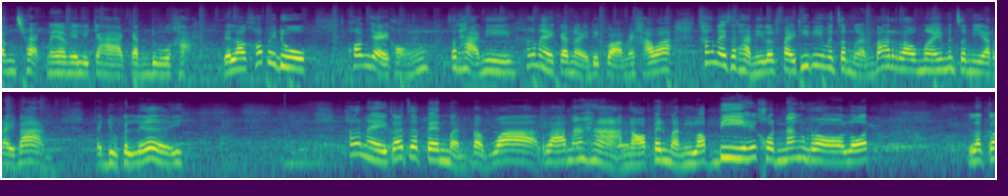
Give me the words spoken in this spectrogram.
Amtrak ในอเมริกากันดูค่ะ เดี๋ยวเราเข้าไปดู ความใหญ่ของสถานีข้างในกันหน่อยดีกว่าไหมคะว่า ข้างในสถานีรถไฟที่นี่มันจะเหมือนบ้านเราไหมมันจะมีอะไรบ้าง ไปดูกันเลย ข้างในก็จะเป็นเหมือนแบบว่าร้านอาหารเนาะเป็นเหมือนล็อบบี้ให้คนนั่งรอรถ แล้วก็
